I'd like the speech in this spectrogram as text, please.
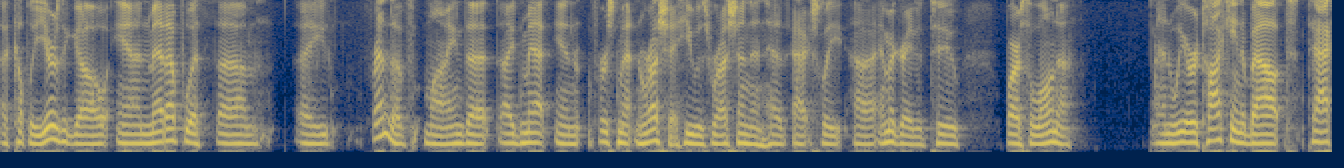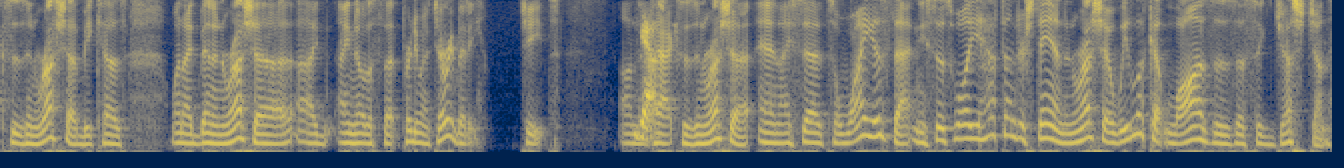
a couple of years ago, and met up with um, a friend of mine that I'd met in first met in Russia. He was Russian and had actually uh, immigrated to Barcelona. And we were talking about taxes in Russia because when I'd been in Russia, I, I noticed that pretty much everybody cheats on the yeah. taxes in Russia. And I said, So why is that? And he says, Well, you have to understand in Russia, we look at laws as a suggestion.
